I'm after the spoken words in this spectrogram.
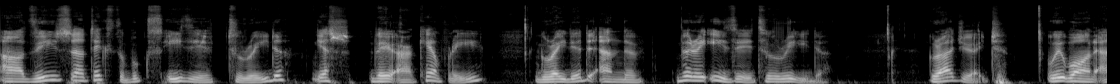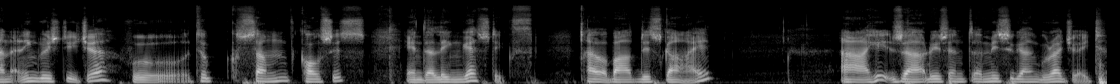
Are these uh, textbooks easy to read? Yes, they are carefully graded and very easy to read. Graduate. We want an English teacher who took some courses in the linguistics. How about this guy? Uh, he's a recent uh, Michigan graduate.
